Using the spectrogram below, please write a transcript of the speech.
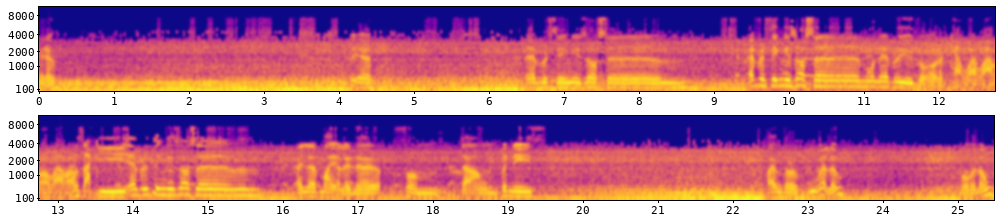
you know. But yeah. Everything is awesome. Everything is awesome whenever you go to Kawasaki. Everything is awesome. I love my Eleanor from down beneath. I'm gonna. Ooh, hello. Move along.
